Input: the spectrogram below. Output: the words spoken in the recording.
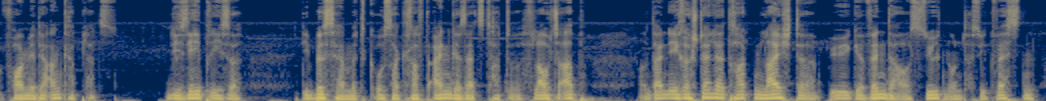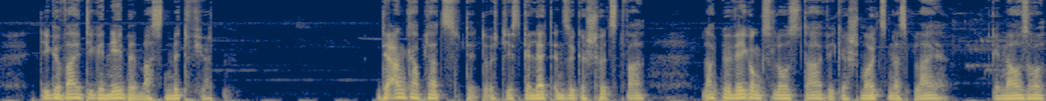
vor mir der Ankerplatz. Die Seebrise, die bisher mit großer Kraft eingesetzt hatte, flaute ab, und an ihre Stelle traten leichte, bühige Winde aus Süden und Südwesten, die gewaltige Nebelmassen mitführten. Der Ankerplatz, der durch die Skelettinsel geschützt war, lag bewegungslos da wie geschmolzenes Blei, genauso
